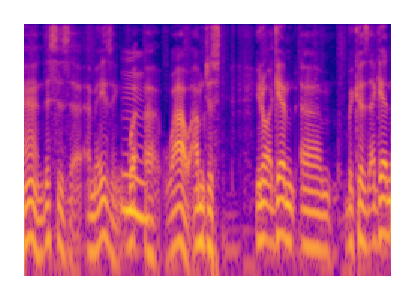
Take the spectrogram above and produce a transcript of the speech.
Man, this is uh, amazing. What, Mm. uh, wow, I'm just, you know, again, um, because again,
